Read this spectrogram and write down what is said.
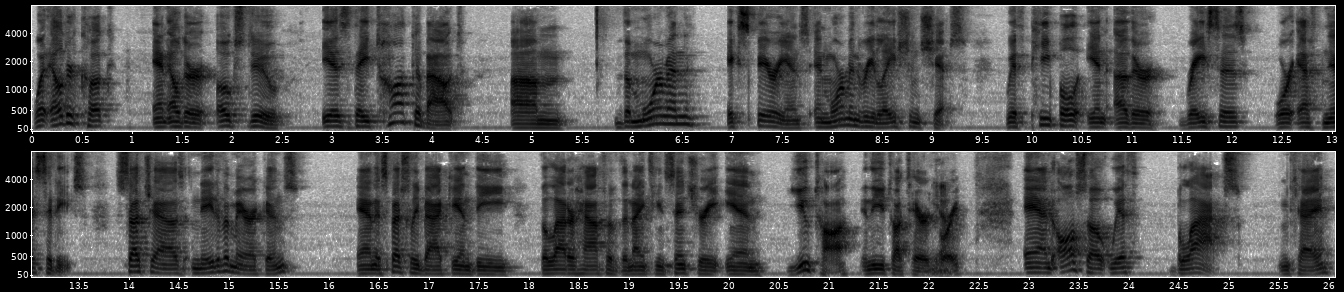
what Elder Cook and Elder Oaks do is they talk about um, the Mormon experience and Mormon relationships with people in other races or ethnicities such as Native Americans, and especially back in the, the latter half of the 19th century in Utah, in the Utah territory, and also with blacks. Okay.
